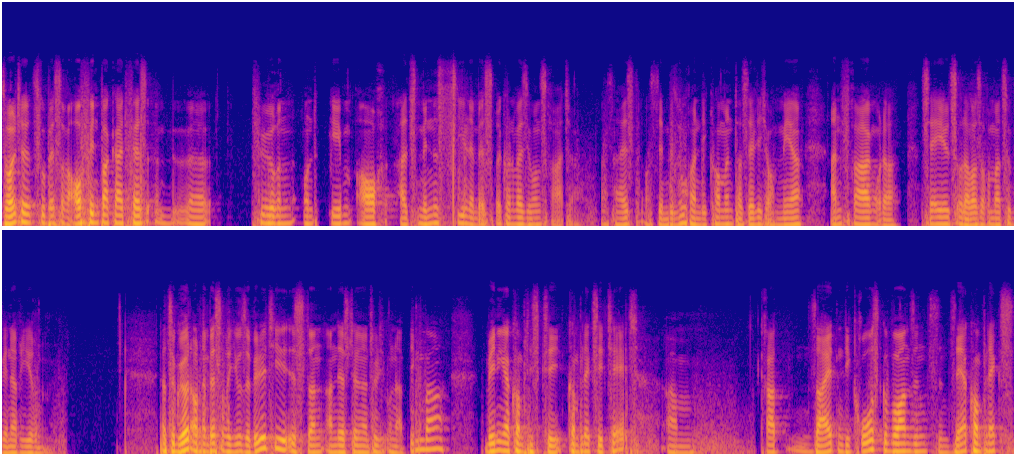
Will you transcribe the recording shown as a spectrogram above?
sollte zu besserer Auffindbarkeit fest, äh, führen und eben auch als Mindestziel eine bessere Konversionsrate. Das heißt, aus den Besuchern, die kommen, tatsächlich auch mehr Anfragen oder Sales oder was auch immer zu generieren. Dazu gehört auch eine bessere Usability, ist dann an der Stelle natürlich unabdingbar. Weniger Komplexität. Ähm, Gerade Seiten, die groß geworden sind, sind sehr komplex.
